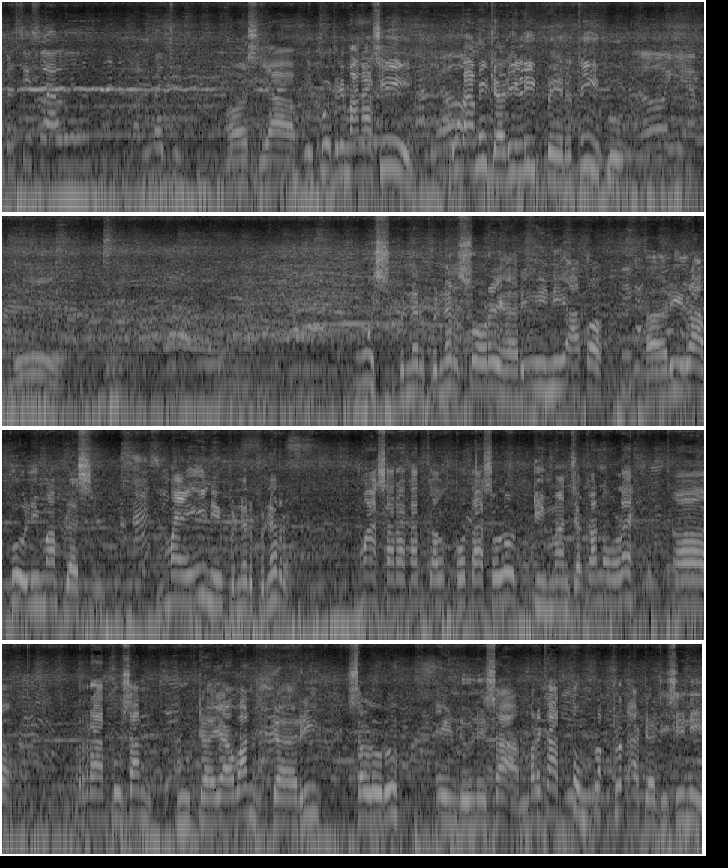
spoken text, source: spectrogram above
bersih selalu, dan maju. Oh siap, Ibu terima kasih. Yo. Bu kami dari Liberty Bu. Oh iya Pak. Nggih. Wis bener-bener sore hari ini atau hari Rabu 15 Mei ini bener-bener masyarakat Ko- kota Solo dimanjakan oleh eh, ratusan budayawan dari seluruh Indonesia. Mereka tumplek-plek ada di sini.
